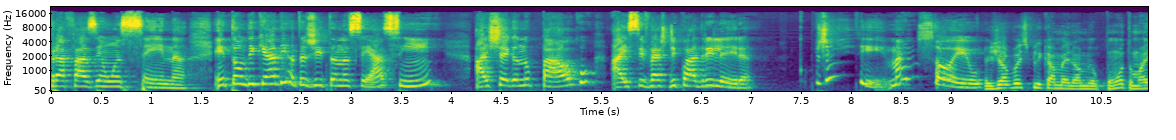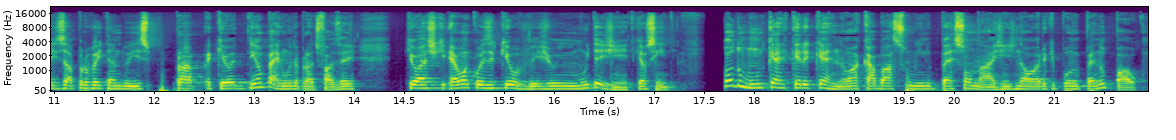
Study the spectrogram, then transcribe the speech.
pra fazer uma cena. Então, de que adianta Gitana ser assim? Aí chega no palco, aí se veste de quadrilheira. Gente, mas não sou eu. Eu já vou explicar melhor meu ponto, mas aproveitando isso, pra, que eu tenho uma pergunta para te fazer, que eu acho que é uma coisa que eu vejo em muita gente, que é o seguinte: todo mundo quer querer quer não acaba assumindo personagens na hora que põe o pé no palco.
